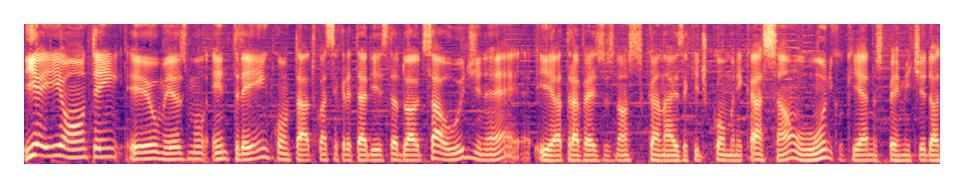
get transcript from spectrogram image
E aí ontem eu mesmo entrei em contato com a Secretaria Estadual de Saúde, né, e através dos nossos canais aqui de comunicação, o único que é nos permitido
